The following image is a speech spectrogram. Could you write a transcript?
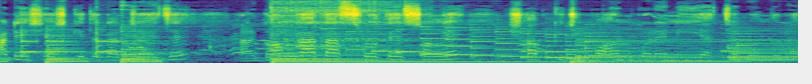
আর এই দেখুন কাঠে শেষকৃত কার্য হয়েছে আর গঙ্গা তার স্রোতের সঙ্গে সব কিছু বহন করে নিয়ে যাচ্ছে বন্ধুরা,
